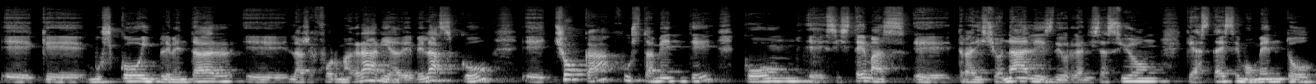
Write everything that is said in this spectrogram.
eh, que buscó implementar eh, la reforma agraria de Velasco, choca justamente con sistemas tradicionales de organización que hasta ese momento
